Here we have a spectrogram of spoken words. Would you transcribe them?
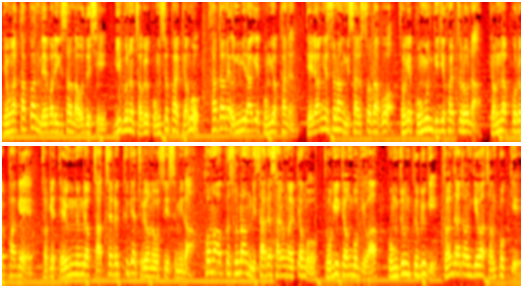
영화 탑건 매버릭에서 나오듯이 미군은 적을 공습할 경우 사전에 은밀하게 공격하는 대량의 순항 미사일을 쏟아부어 적의 공군기지 활주로나 경납고를 파괴해 적의 대응 능력 자체를 크게 줄여놓을 수 있습니다. 토마호크 순항 미사일을 사용할 경우 조기 경보기와 공중 급유기 전투기, 전자전기와 전폭기,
